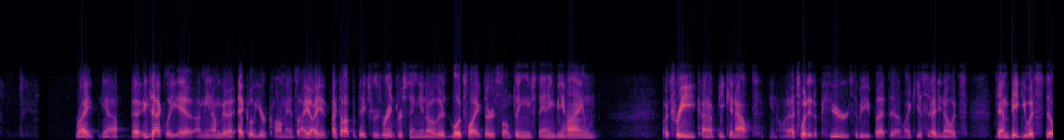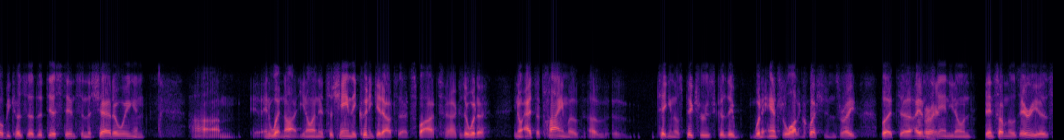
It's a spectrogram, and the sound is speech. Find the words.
right yeah uh, exactly. Yeah, I mean, I'm going to echo your comments. I, I I thought the pictures were interesting. You know, it looks like there's something standing behind a tree, kind of peeking out. You know, that's what it appears to be. But uh, like you said, you know, it's it's ambiguous still because of the distance and the shadowing and um and whatnot, you know, and it's a shame they couldn't get out to that spot because uh, it would have, you know, at the time of, of uh, taking those pictures because they would have answered a lot of questions, right? But uh, I understand, right. you know, in, in some of those areas,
